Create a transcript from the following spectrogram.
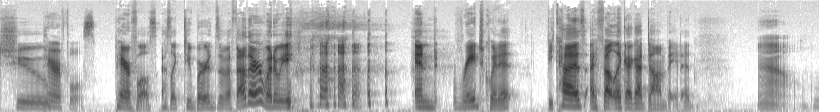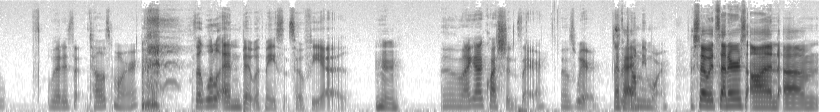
two Pair of fools. parafuls. I was like, two birds of a feather? What do we? and rage quit it because I felt like I got dom baited. Ow. What is it? Tell us more. it's a little end bit with Mason Sophia. hmm Uh, I got questions there. That was weird. So Okay. tell me more. So it centers on um,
